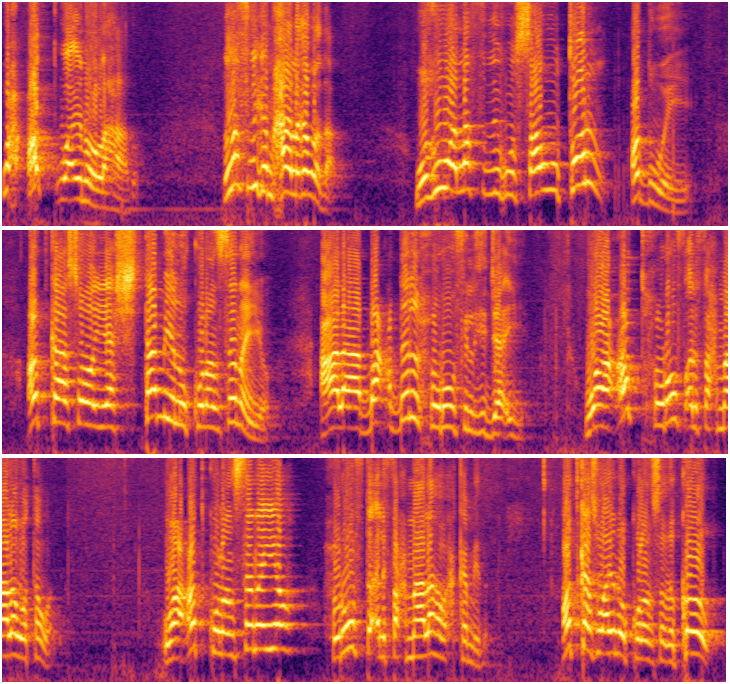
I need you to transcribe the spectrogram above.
wax cod waa inuu lahaado lafdiga maxaa laga wadaa wa huwa lafdigu sawtun cod weeye codkaasoo yashtamilu kulansanayo calaa bacdi alxuruufi alhijaa'iya waa cod xuruuf alfaxmaala watawa waa cod kulansanayo xuruufta alfaxmaalaha wax ka mida codkaas waa inuu kulansado ko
